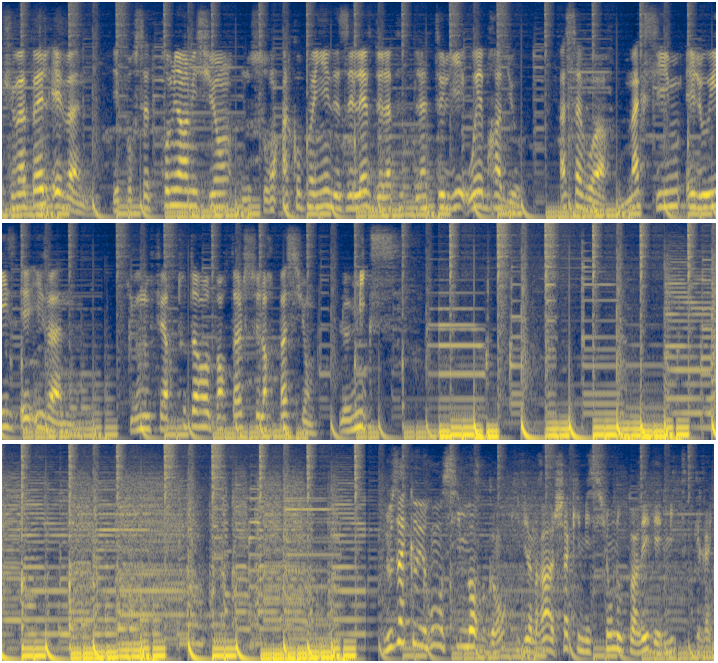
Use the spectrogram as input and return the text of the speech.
Je m'appelle Evan et pour cette première émission, nous serons accompagnés des élèves de l'atelier web radio, à savoir Maxime, Héloïse et Ivan, qui vont nous faire tout un reportage sur leur passion, le mix. Nous accueillerons aussi Morgan qui viendra à chaque émission nous parler des mythes grecs.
